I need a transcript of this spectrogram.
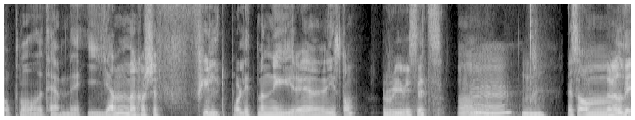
opp noen av de temaene igjen, men kanskje fylt på litt med nyere visdom. Revisit. Liksom Det er veldig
